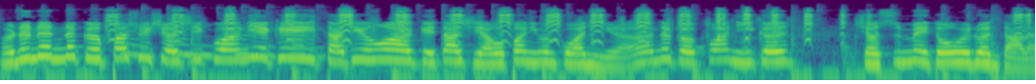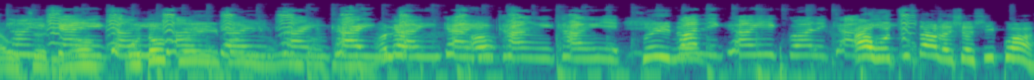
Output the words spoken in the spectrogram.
好的，那那个八岁小西瓜，你也可以打电话给大侠，我帮你问瓜尼了。啊，那个瓜尼跟小师妹都会乱打来我这里哦，我都可以帮你问。抗议抗议抗议抗议抗议抗议！所以呢，瓜尼抗议瓜尼抗议！啊，我知道了，小西瓜，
